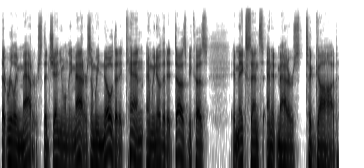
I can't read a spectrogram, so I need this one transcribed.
that really matters, that genuinely matters. And we know that it can and we know that it does because it makes sense and it matters to God,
